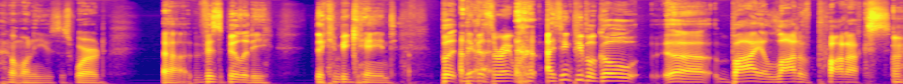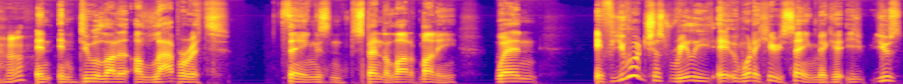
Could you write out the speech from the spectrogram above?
I don't want to use this word, uh, visibility that can be gained. But I think that's the right word. I think people go uh, buy a lot of products mm-hmm. and, and do a lot of elaborate things and spend a lot of money when if you were just really eh, what I hear you saying, make it you use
